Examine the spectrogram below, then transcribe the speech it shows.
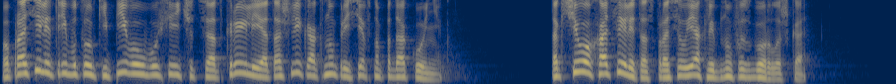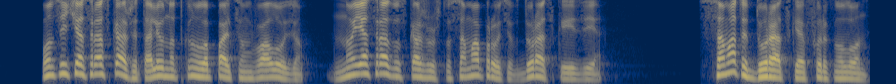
Попросили три бутылки пива у буфетчицы, открыли и отошли к окну, присев на подоконник. «Так чего хотели-то?» — спросил я, хлебнув из горлышка. «Он сейчас расскажет», — Алена ткнула пальцем в Володю. «Но я сразу скажу, что сама против, дурацкая идея». «Сама ты дурацкая», — фыркнул он.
